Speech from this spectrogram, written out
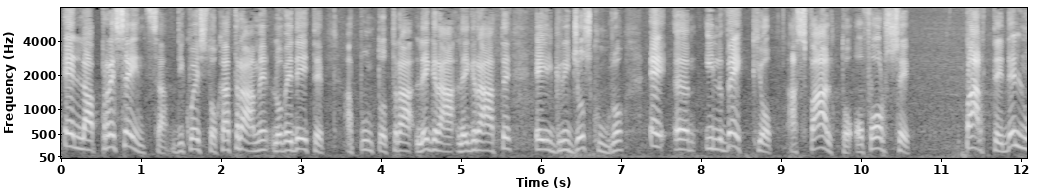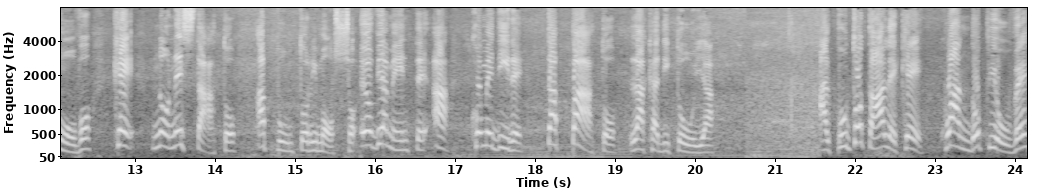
è la presenza di questo catrame, lo vedete appunto tra le, gra le grate e il grigio scuro e eh, il vecchio asfalto o forse parte del nuovo che non è stato appunto rimosso e ovviamente ha come dire tappato la caditoia al punto tale che quando piove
